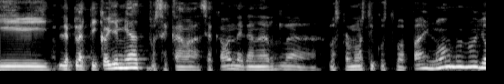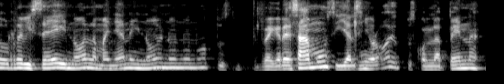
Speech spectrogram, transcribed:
y le platico, oye, mira, pues se, acaba, se acaban de ganar la, los pronósticos tu papá. Y no, no, no, yo revisé y no, en la mañana y no, no, no, no, pues regresamos y ya el señor, oye, pues con la pena,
